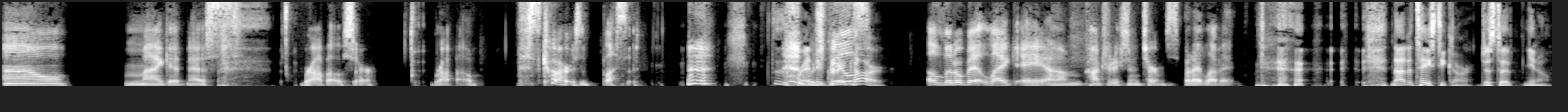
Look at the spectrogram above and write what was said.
Oh my goodness! Bravo, sir. Bravo. This car is busted. This is a brand Which new gray car. a little bit like a um, contradiction in terms, but I love it. Not a tasty car, just a, you know,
